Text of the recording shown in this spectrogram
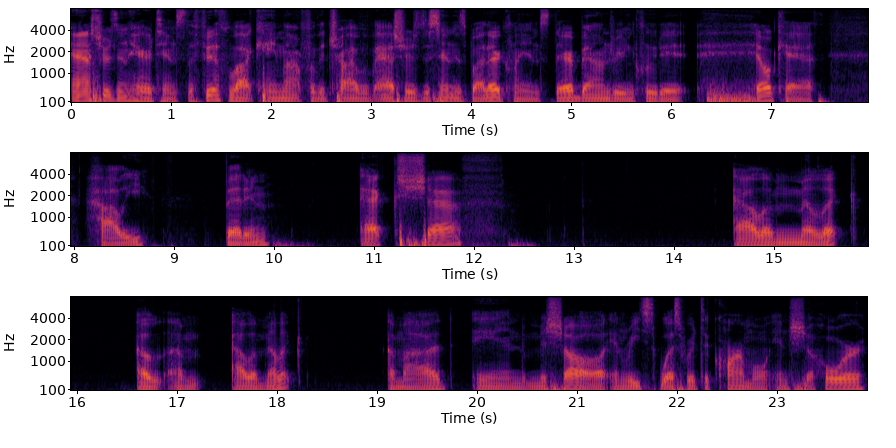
Asher's inheritance. The fifth lot came out for the tribe of Asher's descendants by their clans. Their boundary included Helkath, Holly, Bedin, Achshaph, Alamelech, Al, um, Alamelech, Amad, and Mishal, and reached westward to Carmel and Shahor,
